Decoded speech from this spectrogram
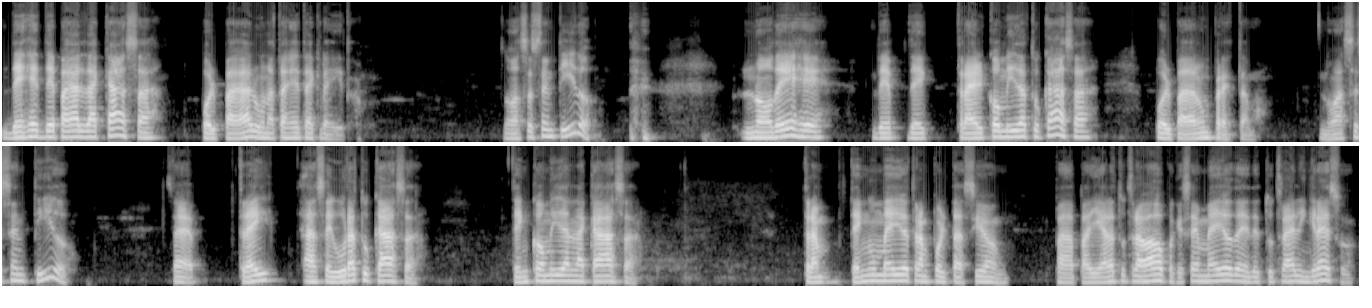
dejes de pagar la casa por pagar una tarjeta de crédito. No hace sentido. no dejes de, traer comida a tu casa por pagar un préstamo. No hace sentido. O sea, trae, asegura tu casa, ten comida en la casa, ten un medio de transportación para llegar a tu trabajo, porque ese es el medio de, de tu traer el ingreso.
